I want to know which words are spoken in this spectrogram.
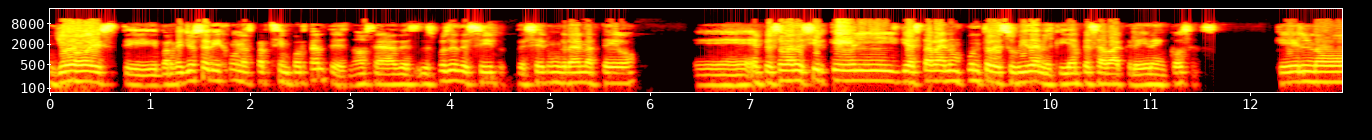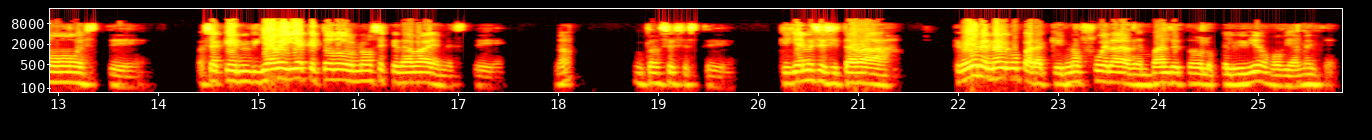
yo, este, Vargas Llosa dijo unas partes importantes, ¿no? O sea, des- después de decir, de ser un gran ateo, eh, empezó a decir que él ya estaba en un punto de su vida en el que ya empezaba a creer en cosas, que él no, este, o sea, que ya veía que todo no se quedaba en este, ¿no? Entonces, este, que ya necesitaba creer en algo para que no fuera de embalde todo lo que él vivió, obviamente.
